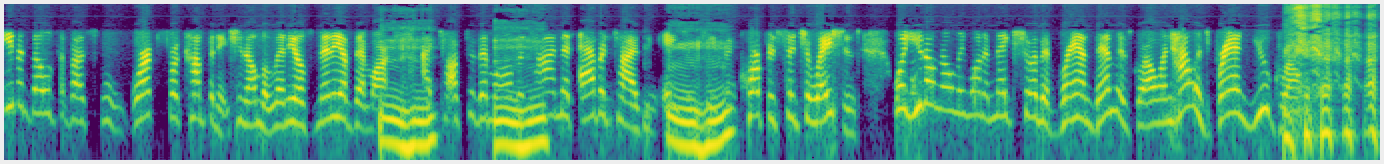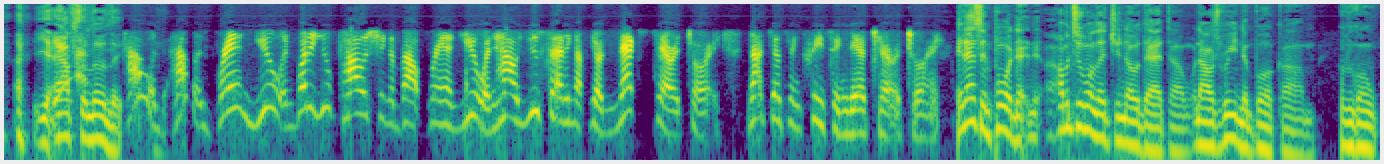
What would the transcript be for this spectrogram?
Even those of us who work for companies, you know, millennials, many of them are. Mhm. I talk to them all Mhm. the time at advertising agencies Mhm. and corporate situations. Well, you don't only want to make sure that brand them is growing. How is brand you growing? yeah, absolutely. How is how is brand you and what are you polishing about brand you and how are you setting up your next territory, not just increasing their territory. And that's important. I just want to let you know that uh, when I was reading the book, um, because we're going to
